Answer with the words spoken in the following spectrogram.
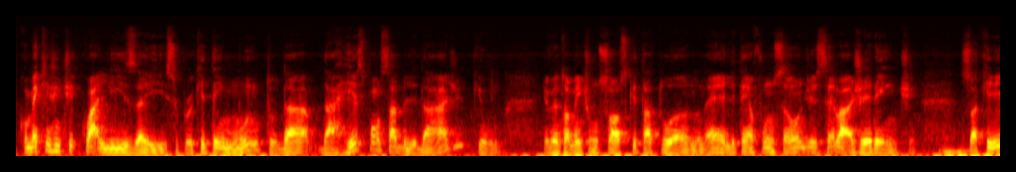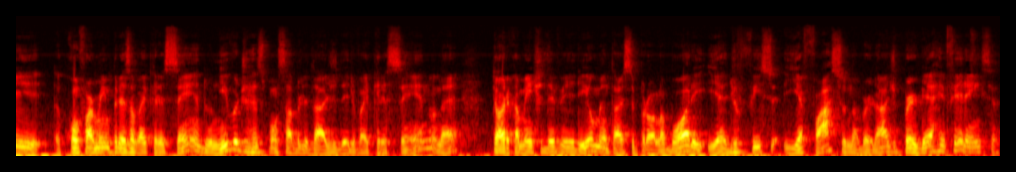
Como é que a gente equaliza isso? Porque tem muito da, da responsabilidade que um, eventualmente um sócio que está atuando, né? Ele tem a função de, sei lá, gerente. Só que conforme a empresa vai crescendo, o nível de responsabilidade dele vai crescendo, né? Teoricamente deveria aumentar esse prolabore e é difícil e é fácil, na verdade, perder a referência.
